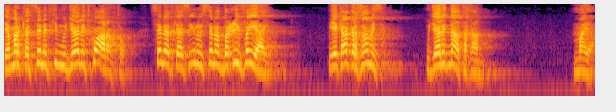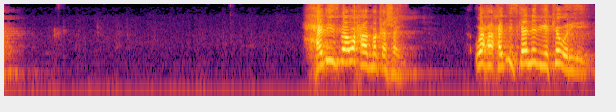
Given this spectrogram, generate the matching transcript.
dee markaad sannadkii mujaalid ku aragto sanadkaasi inuu sanad daciifa yahay miyay kaa qarsoomaysa? Mujaalidna ad taqaan. Maya. Xadiis baa waxaad maqashay. Waxaa xadiiskaa nebiga ka wariyey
